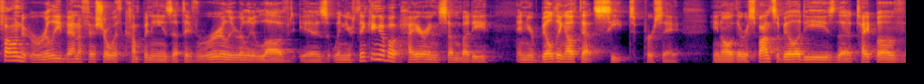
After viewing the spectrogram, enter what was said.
found really beneficial with companies that they've really, really loved is when you're thinking about hiring somebody and you're building out that seat per se. You know the responsibilities the type of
